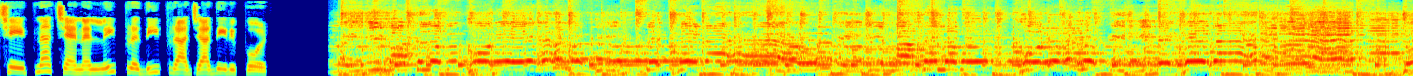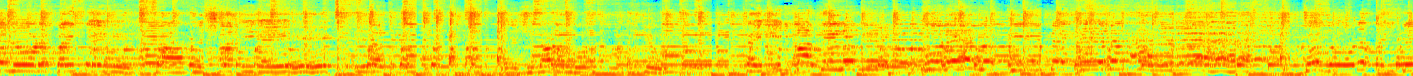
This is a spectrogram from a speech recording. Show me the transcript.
ਚੇਤਨਾ ਚੈਨਲ ਲਈ ਪ੍ਰਦੀਪ ਰਾਜਾ ਦੀ ਰਿਪੋਰਟ। ਕਈ ਮਤਲਬ ਇਹ ਸ਼ੁਦਾ ਬਾਰੇ ਬੋਲਣਾ ਥੈਂਕ ਯੂ ਕਈ ਮਤਲਬ ਖੋਰੇ ਲੋਕੀ ਬੈਠੇ ਨੇ ਜੋ ਲੋੜ ਪੈਂਦੇ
